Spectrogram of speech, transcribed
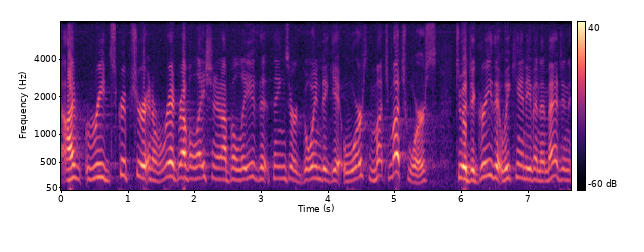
I read scripture and I read Revelation, and I believe that things are going to get worse, much, much worse, to a degree that we can't even imagine,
